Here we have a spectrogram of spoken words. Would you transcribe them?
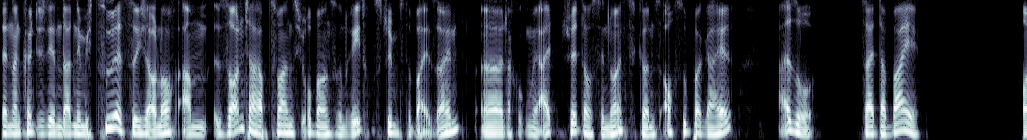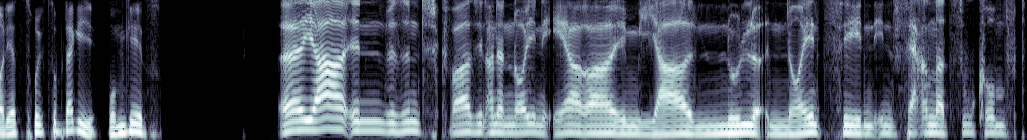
Denn dann könnt ihr den dann nämlich zusätzlich auch noch am Sonntag ab 20 Uhr bei unseren Retro-Streams dabei sein. Äh, da gucken wir alten Shit aus den 90ern. Ist auch super geil. Also, seid dabei. Und jetzt zurück zu Blackie. Worum geht's? Äh, ja, in, wir sind quasi in einer neuen Ära im Jahr 019 in ferner Zukunft.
